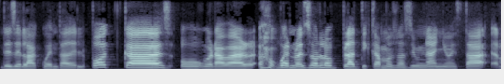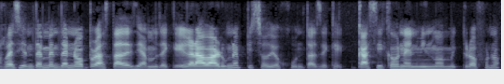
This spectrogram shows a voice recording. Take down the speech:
desde la cuenta del podcast o grabar, bueno, eso lo platicamos hace un año, está recientemente no, pero hasta decíamos de que grabar un episodio juntas, de que casi con el mismo micrófono,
